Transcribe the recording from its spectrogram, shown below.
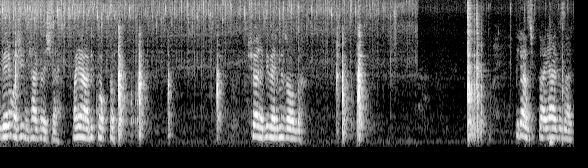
Biberim acıymış arkadaşlar. Bayağı bir koktu. Şöyle biberimiz oldu. Birazcık daha yağ kızart,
